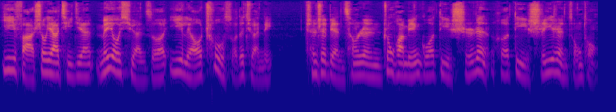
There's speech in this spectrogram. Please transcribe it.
依法收押期间没有选择医疗处所的权利。陈水扁曾任中华民国第十任和第十一任总统，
